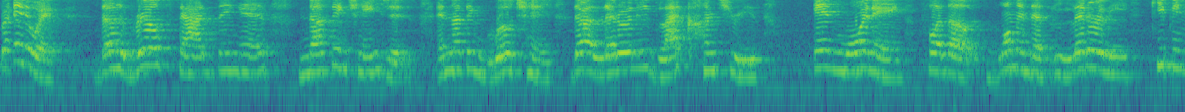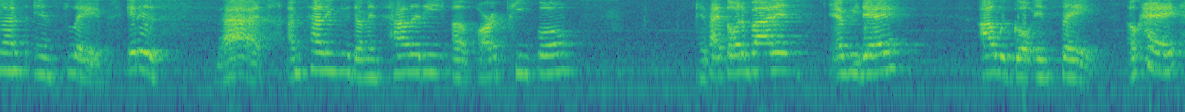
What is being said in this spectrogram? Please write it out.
But anyway the real sad thing is nothing changes and nothing will change. There are literally black countries in mourning for the woman that's literally keeping us enslaved. It is sad. I'm telling you the mentality of our people. If I thought about it every day, I would go insane. Okay,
